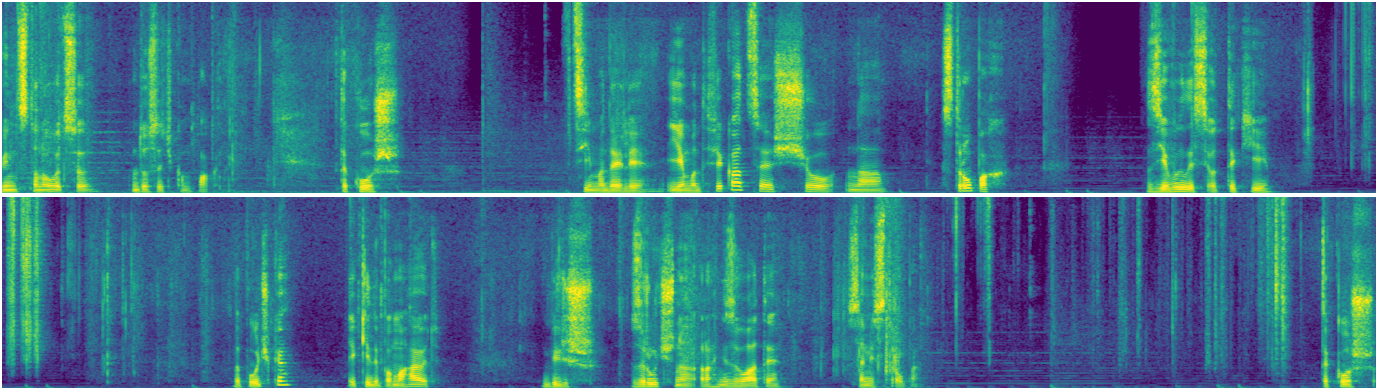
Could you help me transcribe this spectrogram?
він становиться досить компактний. Також в цій моделі є модифікація, що на стропах з'явилися от такі липучки, які допомагають більш зручно організувати самі стропи. Також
